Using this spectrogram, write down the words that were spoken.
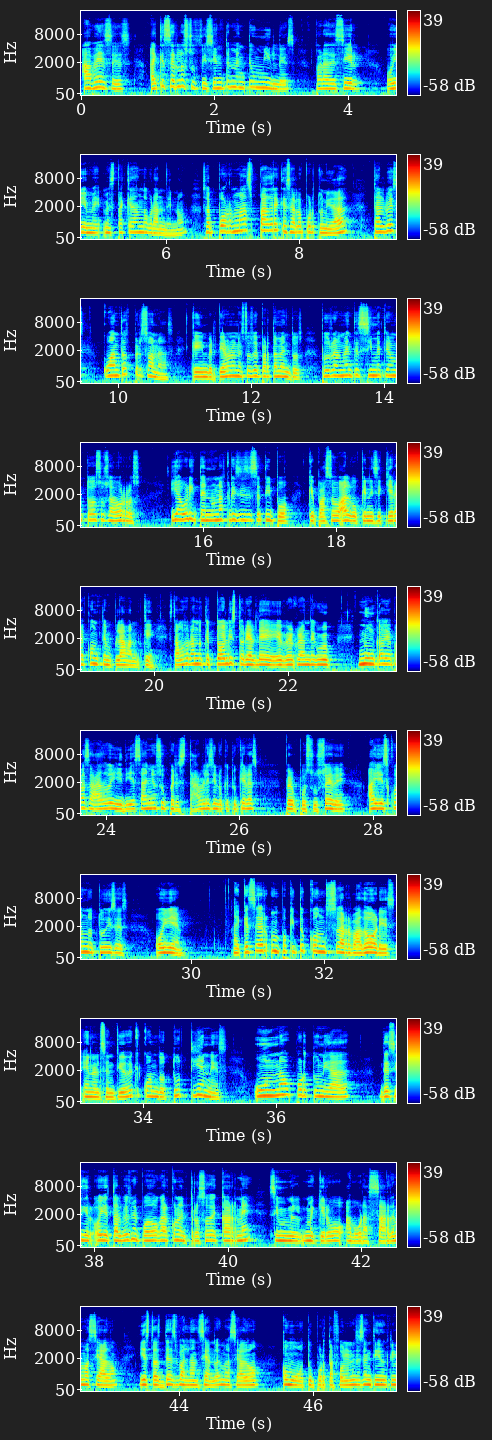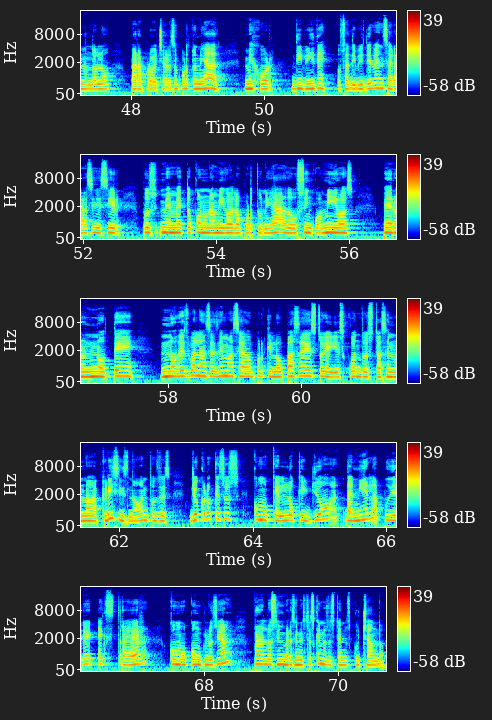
a veces hay que ser lo suficientemente humildes para decir, oye, me, me está quedando grande, ¿no? O sea, por más padre que sea la oportunidad, tal vez cuántas personas que invirtieron en estos departamentos, pues realmente sí metieron todos sus ahorros. Y ahorita en una crisis de este tipo, que pasó algo que ni siquiera contemplaban, que estamos hablando que todo el historial de Evergrande Group nunca había pasado y 10 años súper estables y lo que tú quieras, pero pues sucede, ahí es cuando tú dices, oye, hay que ser un poquito conservadores en el sentido de que cuando tú tienes una oportunidad, decir, oye, tal vez me puedo ahogar con el trozo de carne si me, quiero aborazar demasiado y estás desbalanceando demasiado como tu portafolio en ese sentido, inclinándolo para aprovechar esa oportunidad. Mejor divide, o sea, divide y vencerás y decir, pues me meto con un amigo de la oportunidad o cinco amigos, pero no te no desbalances demasiado porque luego pasa esto y ahí es cuando estás en una crisis, ¿no? Entonces, yo creo que eso es como que lo que yo, Daniela, pudiera extraer como conclusión para los inversionistas que nos estén escuchando.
